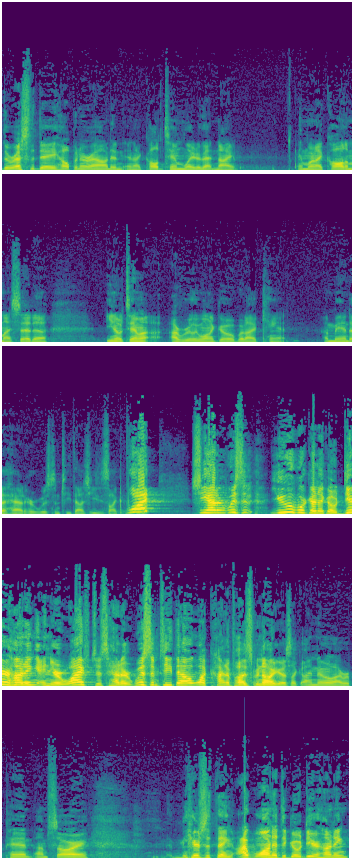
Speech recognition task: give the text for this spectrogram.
the rest of the day helping her out and, and i called tim later that night. And when i called him i said uh, you know tim I, I really want to go but i can't. Amanda had her wisdom teeth out. She's like what? She had her wisdom you were going to go deer hunting and your wife just had her wisdom teeth out? What kind of husband are you? I was like i know i repent i'm sorry. Here's the thing i wanted to go deer hunting.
